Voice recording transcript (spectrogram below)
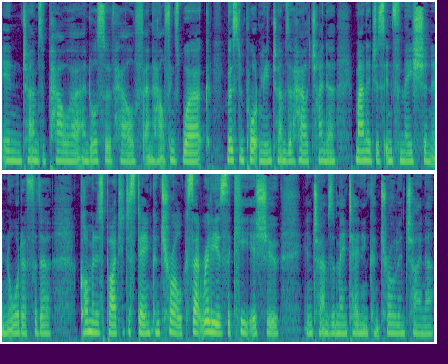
in terms of power and also of health and how things work. Most importantly, in terms of how China manages information in order for the Communist Party to stay in control, because that really is the key issue in terms of maintaining control in China.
